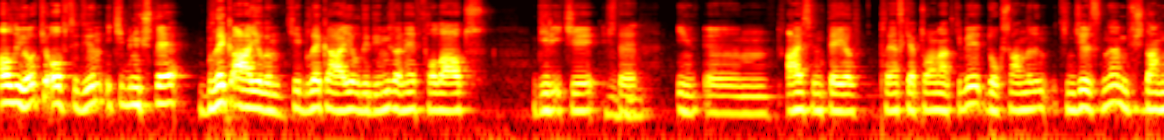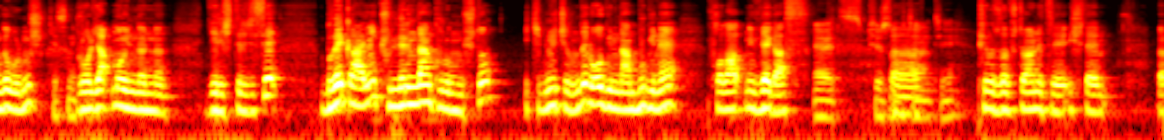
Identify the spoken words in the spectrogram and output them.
alıyor ki Obsidian 2003'te Black Isle'ın ki Black Isle dediğimiz hani Fallout 1 2 işte in, um, Icewind Dale, Planescape Torment gibi 90'ların ikinci yarısında müthiş damga vurmuş Kesinlikle. rol yapma oyunlarının geliştiricisi. Black Isle'ın küllerinden kurulmuştu 2003 yılında ve o günden bugüne Fallout New Vegas, Evet. Pillars of Ee, Eternity. Pillars of Eternity, işte e,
